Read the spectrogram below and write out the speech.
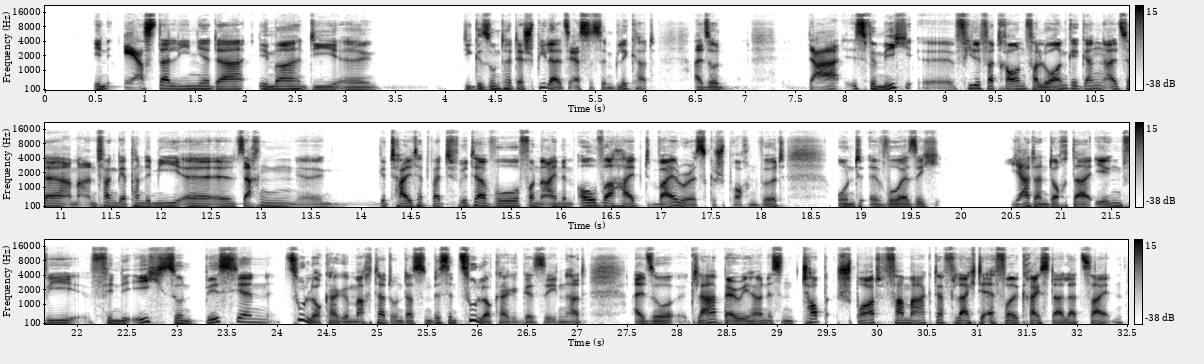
in erster Linie da immer die, äh, die Gesundheit der Spieler als erstes im Blick hat. Also da ist für mich äh, viel Vertrauen verloren gegangen, als er am Anfang der Pandemie äh, Sachen äh, geteilt hat bei Twitter, wo von einem overhyped Virus gesprochen wird und äh, wo er sich ja dann doch da irgendwie, finde ich, so ein bisschen zu locker gemacht hat und das ein bisschen zu locker gesehen hat. Also klar, Barry Hearn ist ein Top-Sportvermarkter, vielleicht der erfolgreichste aller Zeiten.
